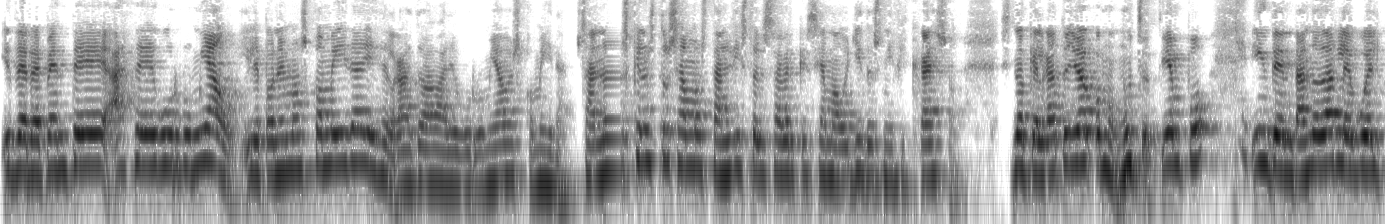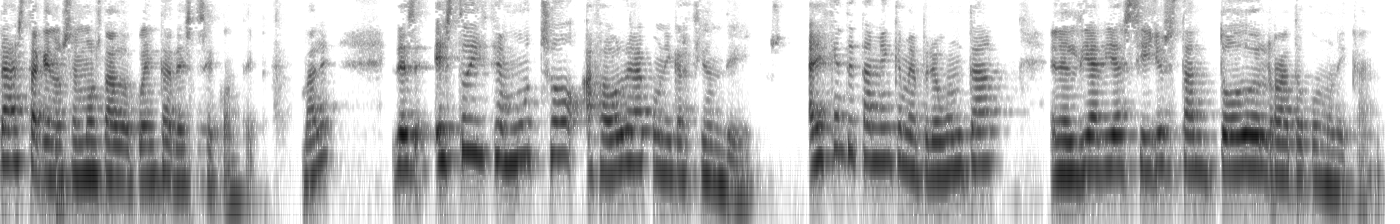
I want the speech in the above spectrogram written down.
y de repente hace gurrumiao y le ponemos comida y dice el gato, ah, vale, gurrumiao es comida. O sea, no es que nosotros seamos tan listos de saber que se llama aullido significa eso, sino que el gato lleva como mucho tiempo intentando darle vuelta hasta que nos hemos dado cuenta de ese concepto, ¿vale? Entonces, esto dice mucho a favor de la comunicación de ellos. Hay gente también que me pregunta en el día a día si ellos están todo el rato comunicando.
